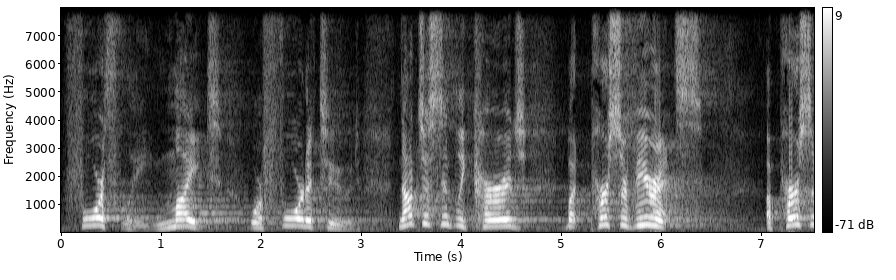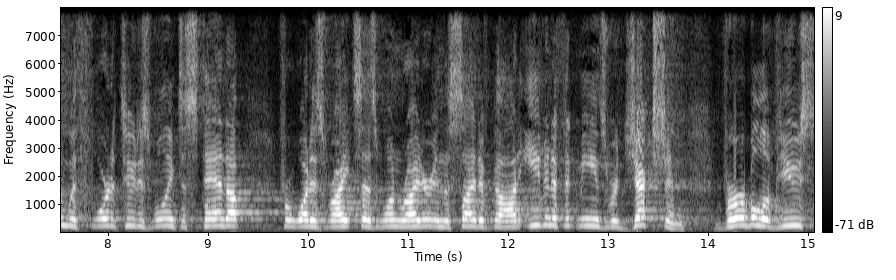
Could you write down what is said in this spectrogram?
Fourthly, might or fortitude. Not just simply courage, but perseverance. A person with fortitude is willing to stand up for what is right, says one writer, in the sight of God, even if it means rejection, verbal abuse,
